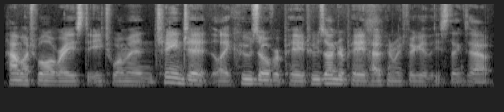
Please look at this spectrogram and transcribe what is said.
how much will a raise to each woman change it, like who's overpaid, who's underpaid, how can we figure these things out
